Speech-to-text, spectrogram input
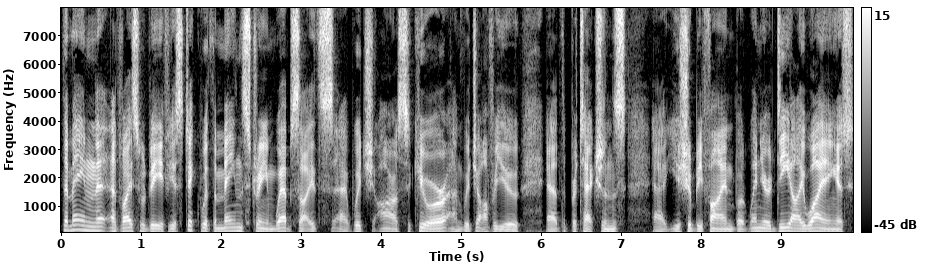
the main advice would be if you stick with the mainstream websites, uh, which are secure and which offer you uh, the protections, uh, you should be fine. But when you're DIYing it,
